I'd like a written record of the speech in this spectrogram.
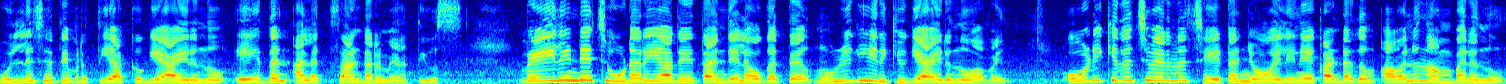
പുല്ല് ചെത്തി വൃത്തിയാക്കുകയായിരുന്നു ഏതൻ അലക്സാണ്ടർ മാത്യൂസ്. വെയിലിന്റെ ചൂടറിയാതെ തന്റെ ലോകത്ത് മുഴുകിയിരിക്കുകയായിരുന്നു അവൻ. ഓടിക്കിതച്ചു വരുന്ന ചേട്ടൻ നോയലിനെ കണ്ടതും അവന് നമ്പരന്നു.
